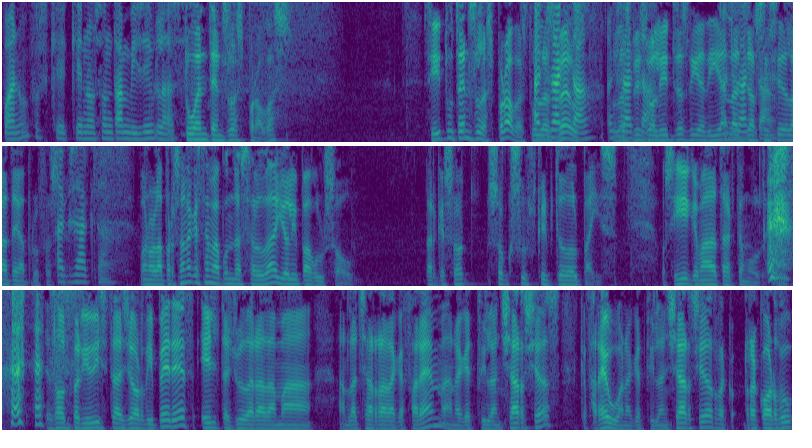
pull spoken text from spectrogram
bueno, pues que, que no són tan visibles. Tu en tens les proves? Sí, tu tens les proves, tu les Exacte, veus, tu les exacte. visualitzes dia a dia en l'exercici de la teva professió. Exacte. Bueno, la persona que estem a punt de saludar, jo li pago el sou. perquè soc, soc subscriptor del País. O sigui que m'ha de tractar molt. és el periodista Jordi Pérez, ell t'ajudarà demà en la xerrada que farem, en aquest fil en xarxes, que fareu en aquest fil en xarxes, recordo,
